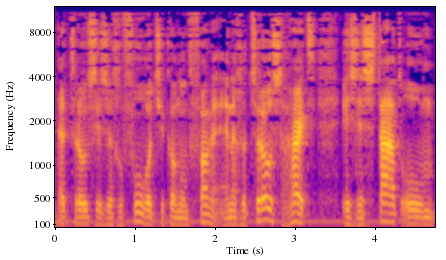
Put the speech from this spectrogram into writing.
Het troost is een gevoel wat je kan ontvangen. En een getroost hart is in staat om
